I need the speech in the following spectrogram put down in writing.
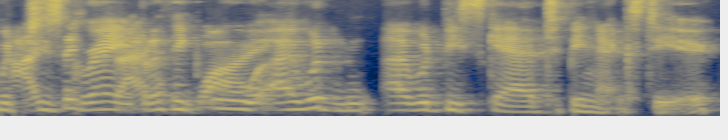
which is great. But I think why, ooh, I wouldn't I would be scared to be next to you.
